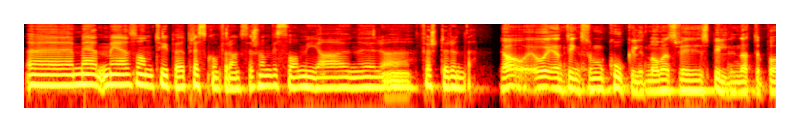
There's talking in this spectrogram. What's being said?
eh, med, med sånn type pressekonferanser som vi så mye av under første runde. Ja, og en ting som koker litt nå mens vi spiller inn dette på,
